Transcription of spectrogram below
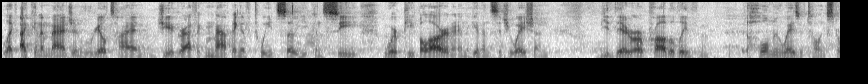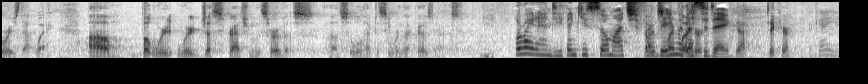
Like I can imagine real-time geographic mapping of tweets so you can see where people are in a given situation. There are probably whole new ways of telling stories that way. Um, but we're, we're just scratching the surface, uh, so we'll have to see where that goes next. All right, Andy, thank you so much for Thanks, being with pleasure. us today. Yeah, take care. Okay.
